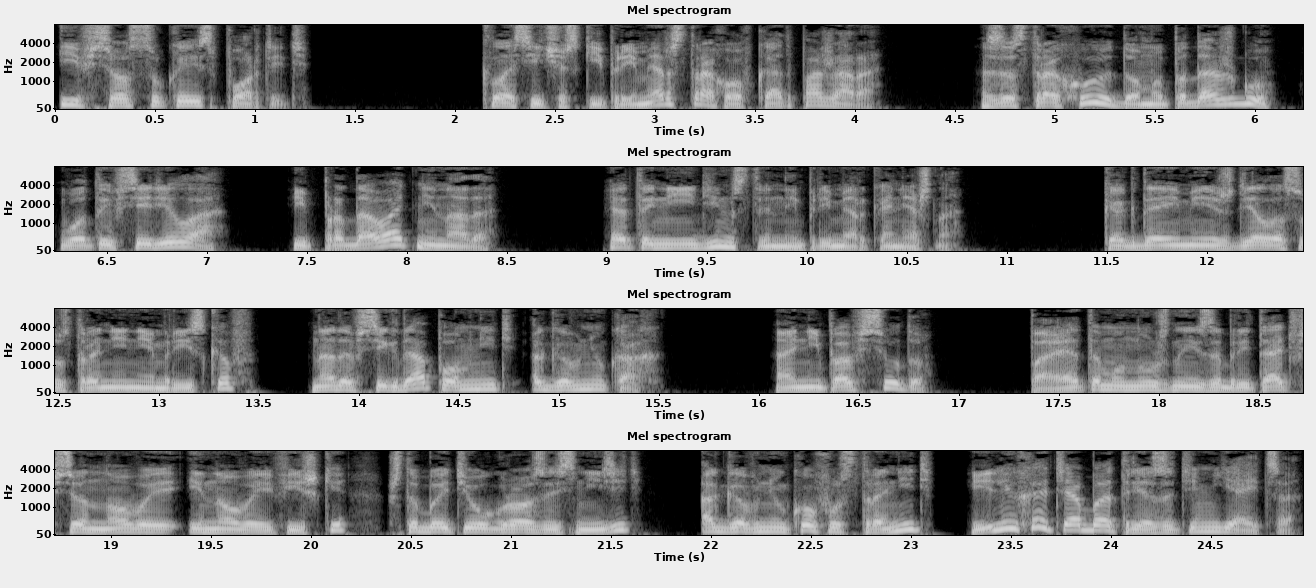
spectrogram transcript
и все, сука, испортить. Классический пример – страховка от пожара. Застрахую дом и подожгу, вот и все дела. И продавать не надо. Это не единственный пример, конечно. Когда имеешь дело с устранением рисков, надо всегда помнить о говнюках. Они повсюду. Поэтому нужно изобретать все новые и новые фишки, чтобы эти угрозы снизить, а говнюков устранить или хотя бы отрезать им яйца.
